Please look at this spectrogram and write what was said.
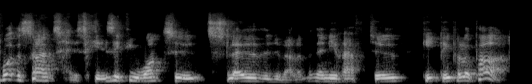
what the science says is if you want to slow the development, then you have to keep people apart.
